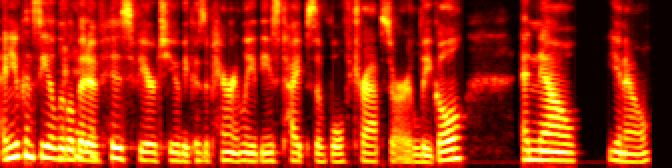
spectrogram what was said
And you can see a little bit of his fear too, because apparently these types of wolf traps are illegal. And now, you know,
